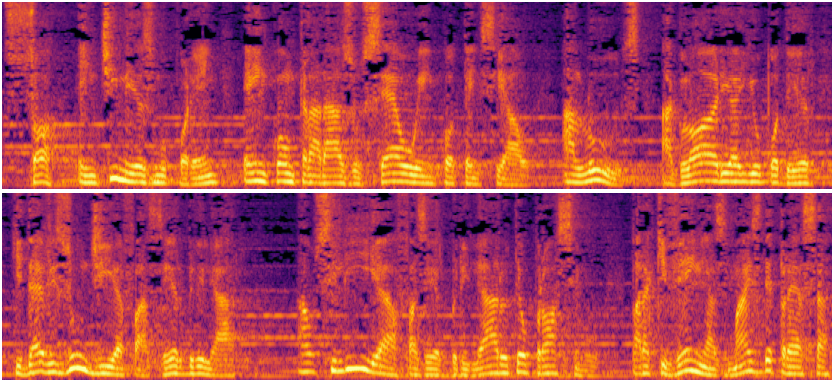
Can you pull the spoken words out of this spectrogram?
Só em ti mesmo, porém, encontrarás o céu em potencial, a luz, a glória e o poder que deves um dia fazer brilhar. auxilia a fazer brilhar o teu próximo, para que venhas mais depressa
